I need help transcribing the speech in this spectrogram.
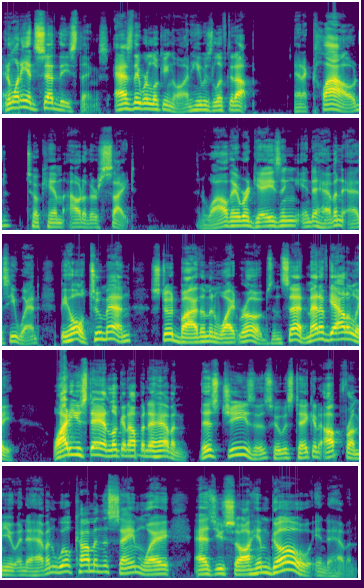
And when he had said these things, as they were looking on, he was lifted up, and a cloud took him out of their sight. And while they were gazing into heaven as he went, behold, two men stood by them in white robes, and said, Men of Galilee, why do you stand looking up into heaven? This Jesus, who was taken up from you into heaven, will come in the same way as you saw him go into heaven.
